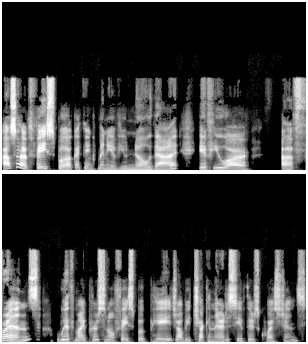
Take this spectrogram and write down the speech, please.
I also have Facebook. I think many of you know that. If you are uh, friends with my personal Facebook page. I'll be checking there to see if there's questions.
